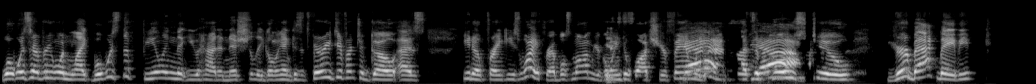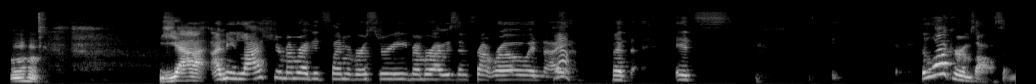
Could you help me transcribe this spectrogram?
What was everyone like? What was the feeling that you had initially going in? Because it's very different to go as, you know, Frankie's wife, Rebel's mom. You're going Yes. to watch your family Yes, as yeah. opposed to you're back, baby. Mhm. Yeah, I mean, last year, remember I did Slammiversary. Remember I was in front row, and Yeah. I. But it's the locker room's awesome.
